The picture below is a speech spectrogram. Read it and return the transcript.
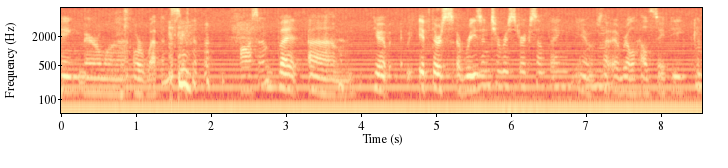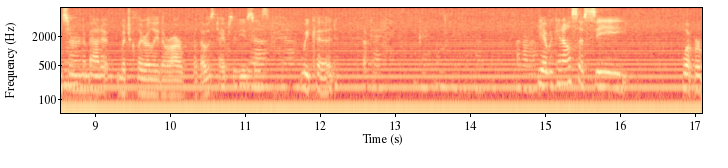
Vaping, marijuana, or weapons. Awesome. But, um, you know, if there's a reason to restrict something, you know, so- a real health safety concern about it, which clearly there are for those types of uses, yeah. we could. Okay, okay, I'm looking at that. I don't know. Yeah, we can also see what we're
